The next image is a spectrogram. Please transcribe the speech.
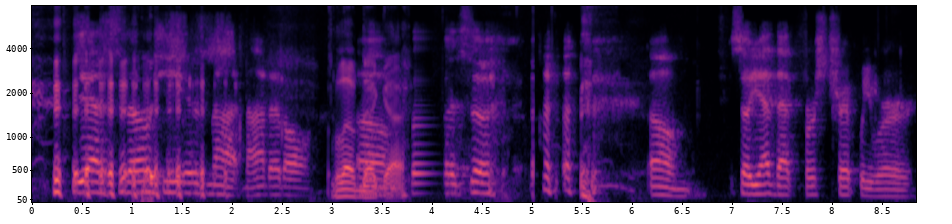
yes, no, he is not, not at all. Love that Um, guy. But, but so, um, so yeah, that first trip we were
